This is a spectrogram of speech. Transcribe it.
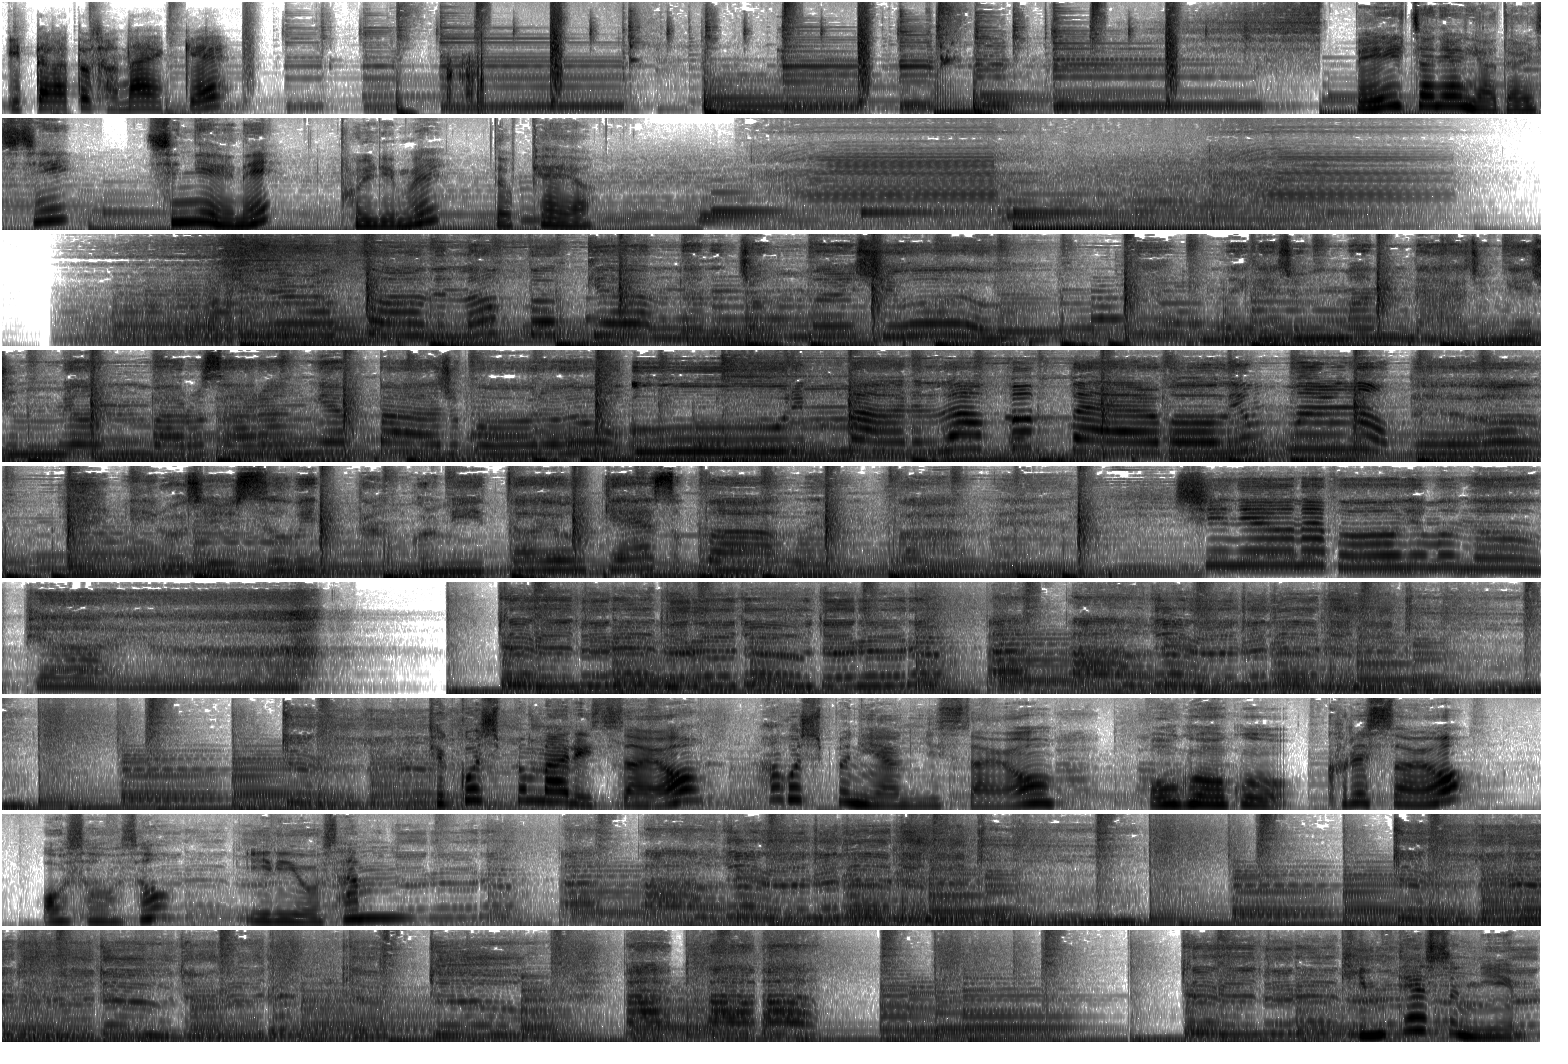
이따가 또 전화할게. 매일 저녁 8시 신예은의 볼륨을 높여요. 말 있어요? 하고 싶은 이야기 있어요? 어구어구, 그랬어요? 어서어서 1253 김태수님,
